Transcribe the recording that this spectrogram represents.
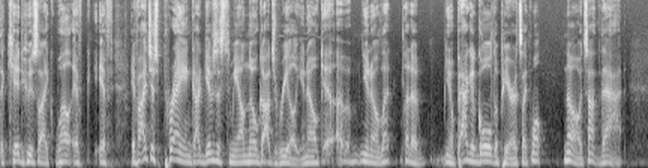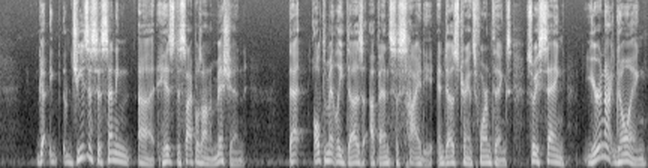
the kid who's like, well, if if if I just pray and God gives this to me, I'll know God's real. You know, uh, you know, let let a you know bag of gold appear. It's like, well, no, it's not that. Jesus is sending uh, his disciples on a mission that ultimately does upend society and does transform things. So he's saying, you're not going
